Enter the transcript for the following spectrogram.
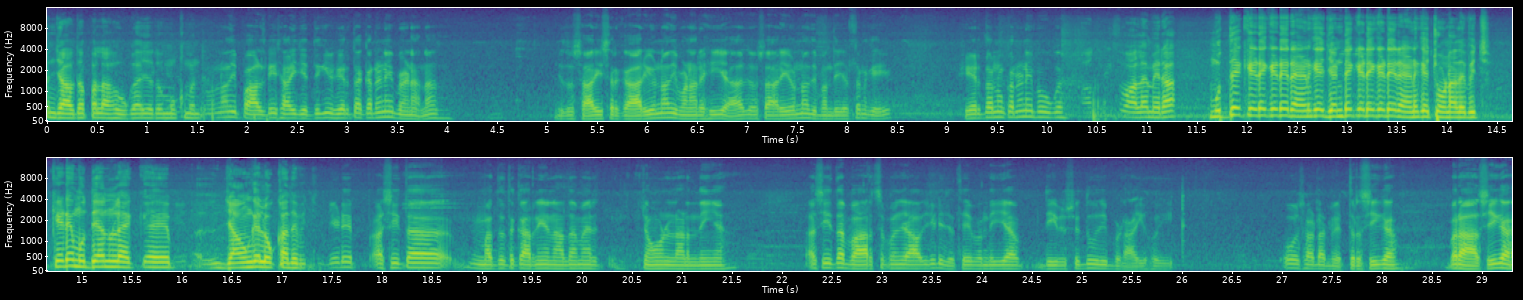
ਪੰਜਾਬ ਦਾ ਭਲਾ ਹੋਊਗਾ ਜਦੋਂ ਮੁੱਖ ਮੰਤਰੀ ਉਹਨਾਂ ਦੀ ਪਾਰਟੀ ਸਾਰੀ ਜਿੱਤ ਗਈ ਫਿਰ ਤਾਂ ਕਰਨਾ ਹੀ ਪੈਣਾ ਨਾ। ਜਦੋਂ ਸਾਰੀ ਸਰਕਾਰ ਹੀ ਉਹਨਾਂ ਦੀ ਬਣ ਰਹੀ ਆ ਜੋ ਸਾਰੇ ਉਹਨਾਂ ਦੇ ਬੰਦੇ ਜਿੱਤਣਗੇ ਫਿਰ ਤੁਹਾਨੂੰ ਕਰਨਾ ਹੀ ਪਊਗਾ। ਆਖਰੀ ਸਵਾਲ ਹੈ ਮੇਰਾ ਮੁੱਦੇ ਕਿਹੜੇ ਕਿਹੜੇ ਰਹਿਣਗੇ ਏਜੰਡੇ ਕਿਹੜੇ ਕਿਹੜੇ ਰਹਿਣਗੇ ਚੋਣਾਂ ਦੇ ਵਿੱਚ? ਕਿਹੜੇ ਮੁੱਦਿਆਂ ਨੂੰ ਲੈ ਕੇ ਜਾਓਗੇ ਲੋਕਾਂ ਦੇ ਵਿੱਚ? ਜਿਹੜੇ ਅਸੀਂ ਤਾਂ ਮਦਦ ਕਰਨੀ ਆ ਨਾਲ ਤਾਂ ਮੈਂ ਚੋਣ ਲੜਨੀ ਆ। ਅਸੀਂ ਤਾਂ ਵਾਰਸ ਪੰਜਾਬ ਦੀ ਜਿਹੜੀ ਜਥੇਬੰਦੀ ਆ, ਦੀਪ ਸਿੱਧੂ ਦੀ ਬਣਾਈ ਹੋਈ। ਉਹ ਸਾਡਾ ਮਿੱਤਰ ਸੀਗਾ, ਭਰਾ ਸੀਗਾ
